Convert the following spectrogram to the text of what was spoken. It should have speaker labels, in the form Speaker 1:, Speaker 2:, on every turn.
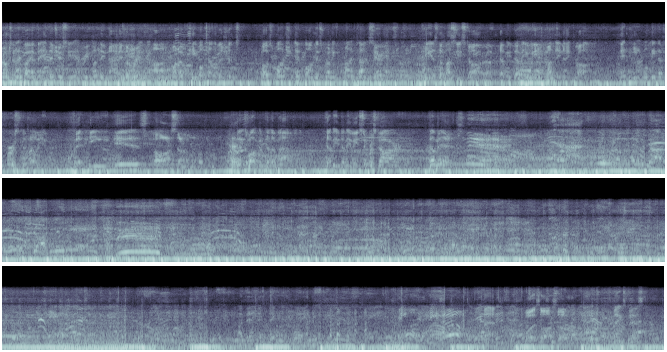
Speaker 1: Shown tonight by a man that you see every Monday night in the ring on one of cable television's most watched and longest running primetime series. He is the must-see star of WWE Monday Night Raw, and he will be the first to tell you that he is awesome. Please welcome to the mound, WWE superstar, The Miz. awesome. Thanks, Miz.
